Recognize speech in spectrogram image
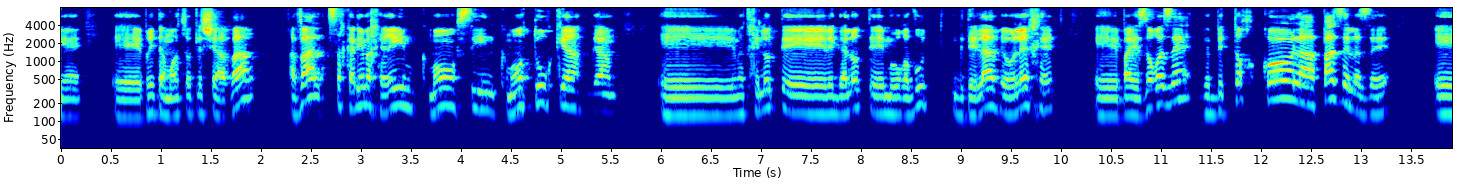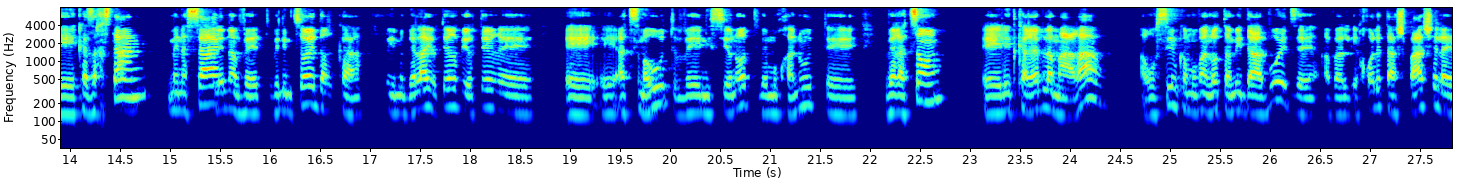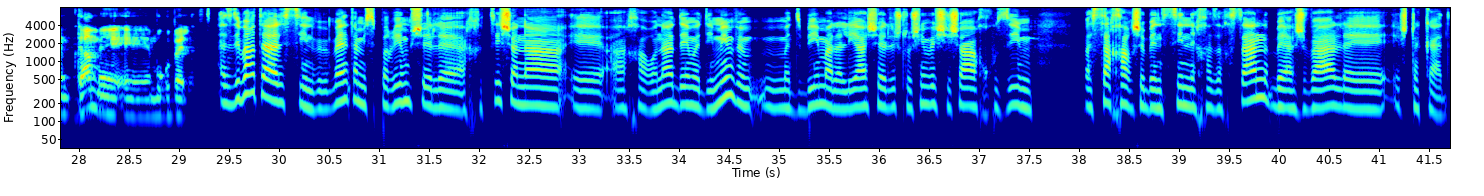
מברית המועצות לשעבר, אבל שחקנים אחרים כמו סין, כמו טורקיה גם, אה, מתחילות אה, לגלות אה, מעורבות גדלה והולכת באזור הזה, ובתוך כל הפאזל הזה, קזחסטן מנסה לנווט ולמצוא את דרכה, והיא מגלה יותר ויותר עצמאות וניסיונות ומוכנות ורצון להתקרב למערב, הרוסים כמובן לא תמיד אהבו את זה, אבל יכולת ההשפעה שלהם גם אה, אה, מוגבלת. אז דיברת על סין, ובאמת המספרים של החצי שנה אה, האחרונה די מדהימים, ומצביעים על עלייה של 36 אחוזים בסחר שבין סין לחזחסטן בהשוואה לאשתקד.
